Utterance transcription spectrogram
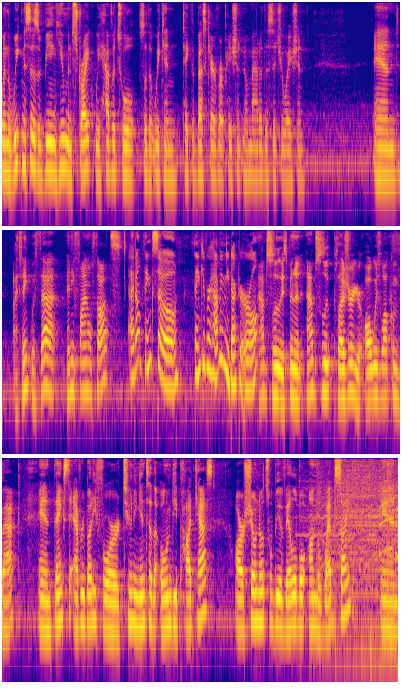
when the weaknesses of being human strike, we have a tool so that we can take the best care of our patient no matter the situation. And I think with that, any final thoughts? I don't think so. Thank you for having me, Dr. Earl. Absolutely. It's been an absolute pleasure. You're always welcome back. And thanks to everybody for tuning into the OMD podcast. Our show notes will be available on the website, and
